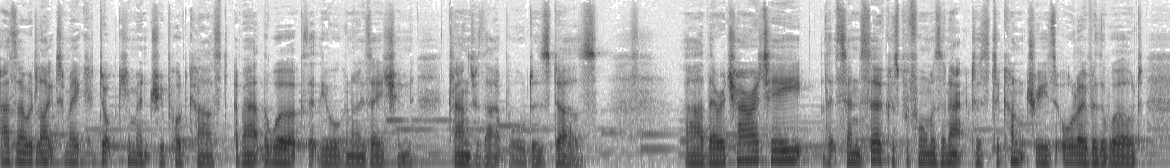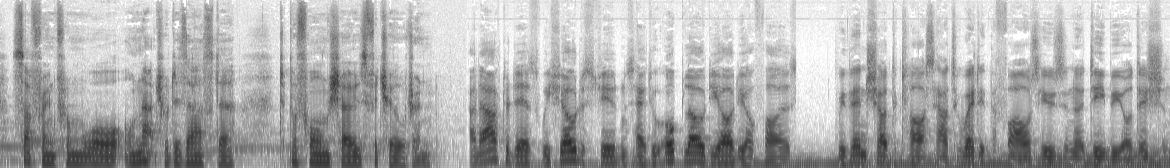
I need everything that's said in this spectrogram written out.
as I would like to make a documentary podcast about the work that the organisation Clowns Without Borders does. Uh, they're a charity that sends circus performers and actors to countries all over the world suffering from war or natural disaster to perform shows for children. And after this, we showed the students how to upload the audio files. We then showed the class how to edit the files using Adobe Audition.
